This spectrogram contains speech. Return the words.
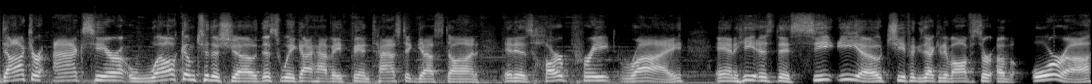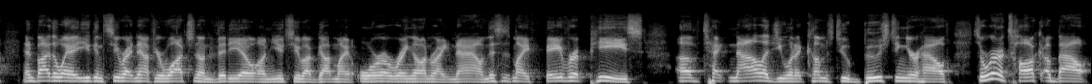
Dr. Axe here. Welcome to the show. This week I have a fantastic guest on. It is Harpreet Rai, and he is the CEO, Chief Executive Officer of Oura. And by the way, you can see right now, if you're watching on video on YouTube, I've got my Oura ring on right now. And this is my favorite piece of technology when it comes to boosting your health. So we're going to talk about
